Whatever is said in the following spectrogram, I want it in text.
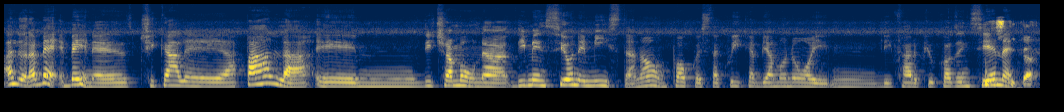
Allora, beh, bene, cicale a palla e mh, diciamo una dimensione mista, no? Un po' questa qui che abbiamo noi, mh, di fare più cose insieme. Mistica.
